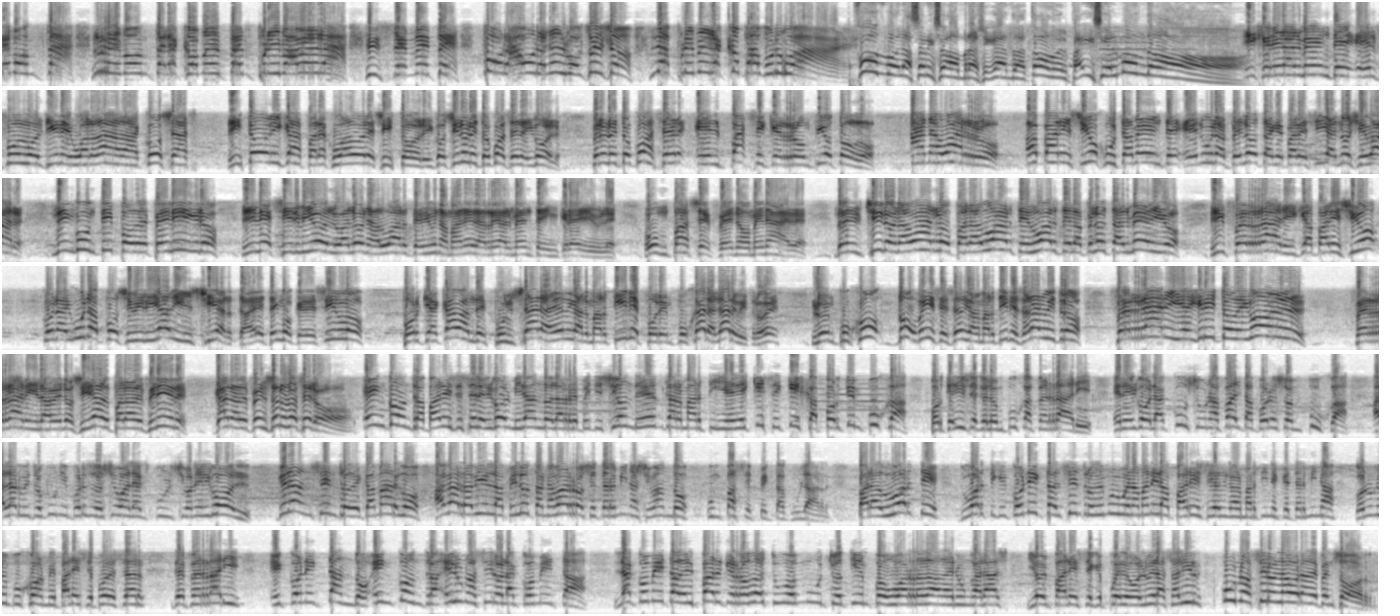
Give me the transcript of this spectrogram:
remonta, remonta la cometa en primavera y se mete por ahora en el bolsillo la primera Copa de Uruguay. Fútbol y sombra llegando a todo el país y el mundo. Y generalmente el fútbol tiene guardada cosas históricas para jugadores históricos. Si no le tocó hacer el gol, pero le tocó hacer el pase que rompió todo. A Navarro apareció justamente en una pelota que parecía no llevar ningún tipo de peligro y le sirvió el balón a Duarte de una manera realmente increíble. Un pase fenomenal del chino Navarro para Duarte, Duarte la pelota al medio y Ferrari que apareció con alguna posibilidad incierta, eh, tengo que decirlo, porque acaban de expulsar a Edgar Martínez por empujar al árbitro. ¿eh? Lo empujó dos veces Edgar Martínez al árbitro. Ferrari el grito de gol. Ferrari la velocidad para definir. Gana Defensor 1 a 0. En contra parece ser el gol mirando la repetición de Edgar Martínez. ¿De qué se queja? ¿Por qué empuja? Porque dice que lo empuja Ferrari. En el gol acusa una falta, por eso empuja al árbitro Cuni, por eso lo lleva a la expulsión. El gol. Gran centro de Camargo. Agarra bien la pelota. Navarro se termina llevando un pase espectacular. Para Duarte, Duarte que conecta al centro de muy buena manera. Parece Edgar Martínez que termina con un empujón, me parece, puede ser de Ferrari eh, conectando en contra el 1 a 0 la cometa. La cometa del Parque Rodó estuvo mucho tiempo guardada en un garage y hoy parece que puede volver a salir 1 a 0 en la hora defensor.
